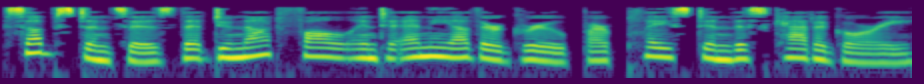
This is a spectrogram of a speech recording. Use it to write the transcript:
Substances that do not fall into any other group are placed in this category.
